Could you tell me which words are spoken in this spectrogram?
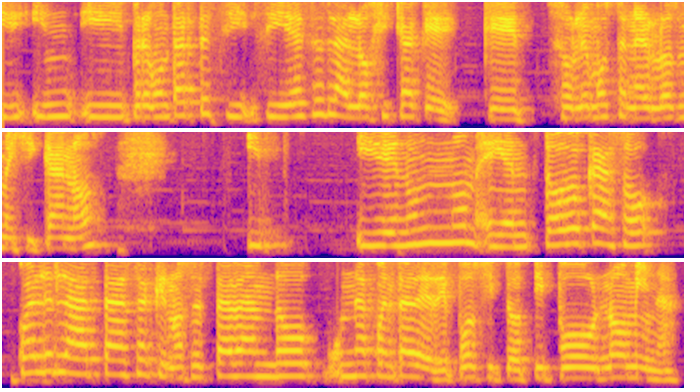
y, preguntarte si, si, esa es la lógica que, que solemos tener los mexicanos y, y, en un, y en todo caso, ¿cuál es la tasa que nos está dando una cuenta de depósito tipo nómina?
